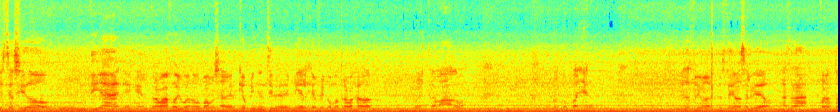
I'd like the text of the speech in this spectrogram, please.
Este ha sido un día en el trabajo y bueno, vamos a ver qué opinión tiene de mí el jefe como trabajador. buen trabajador, buen compañero. Gracias primos, despedimos el video. Hasta pronto.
